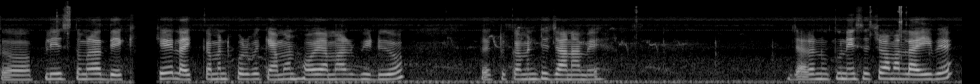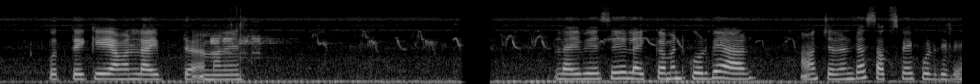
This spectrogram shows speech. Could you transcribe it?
তো প্লিজ তোমরা দেখে লাইক কমেন্ট করবে কেমন হয় আমার ভিডিও তো একটু কমেন্টে জানাবে। যারা নতুন এসেছ আমার লাইভে প্রত্যেকে আমার লাইভটা মানে লাইভে এসে লাইক কমেন্ট করবে আর আমার চ্যানেলটা সাবস্ক্রাইব করে দেবে।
